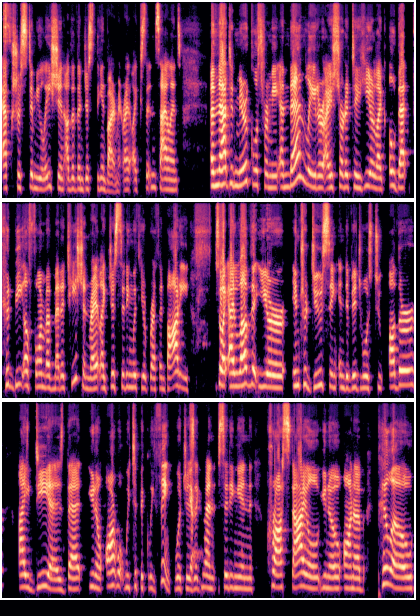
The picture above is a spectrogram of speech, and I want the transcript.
extra stimulation other than just the environment, right? Like sit in silence. And that did miracles for me. And then later I started to hear, like, oh, that could be a form of meditation, right? Like just sitting with your breath and body. So I, I love that you're introducing individuals to other ideas that you know aren't what we typically think which is yeah. again sitting in cross style you know on a pillow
